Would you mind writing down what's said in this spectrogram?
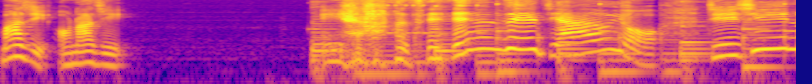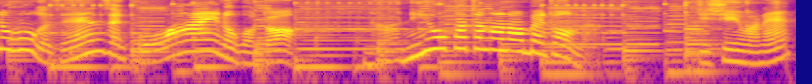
マジ同じ。いや、全然ちゃうよ。地震の方が全然怖いのこと。何を肩並べとんねん。地震はね、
